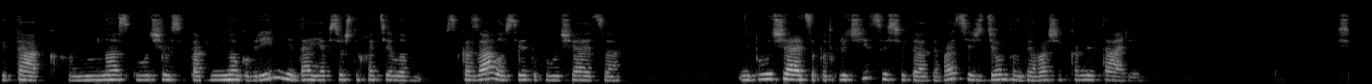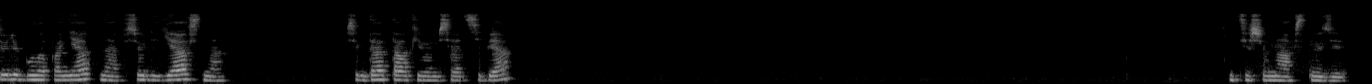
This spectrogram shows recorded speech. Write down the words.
Итак, у нас получилось так немного времени, да, я все, что хотела, сказала, у Светы получается, не получается подключиться сюда, давайте ждем тогда ваших комментариев. Все ли было понятно, все ли ясно? Всегда отталкиваемся от себя. Тишина в студии.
